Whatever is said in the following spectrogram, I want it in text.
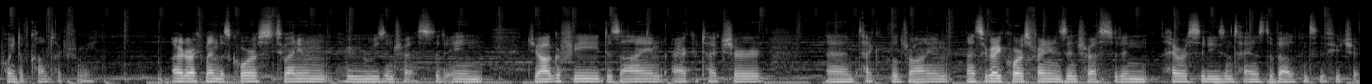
point of contact for me. I would recommend this course to anyone who is interested in geography, design, architecture, um, technical drawing and it's a great course for anyone who's interested in how our cities and towns develop into the future.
